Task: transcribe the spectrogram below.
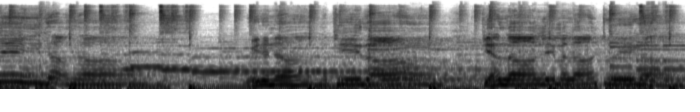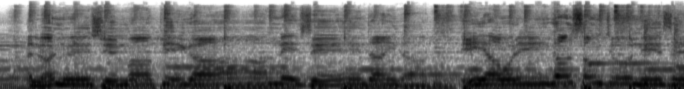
လေးကငါဝေဒနာမပြေသာပြန်လာလေမလားတွေ့ကအလွမ်းတွေရှင်မပြေကနေ့စဉ်တိုင်းသာအေးရဝရီကဆုံးချနေစေ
